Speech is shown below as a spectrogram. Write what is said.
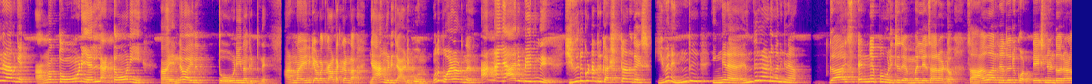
എന്തിനാ ഇറങ്ങി തോ അല്ല ടോണി. ആ എന്റെ വായിൽ തോണി എന്നാ കിട്ടുന്നേ. അണ്ണ എനിക്ക് അവിടെ കടക്കണ്ട. ഞാൻ അങ്ങോട്ട് ചാടി പോകുന്നു ഒന്ന് പോയാ അവിടുന്ന്. അണ്ണ ഞാൻ ബെന്ന്. ഇവനെ കൊണ്ട് എന്തൊരു കഷ്ടമാണ് ഗൈസ് ഇവൻ എന്ത് ഇങ്ങനെ എന്തിനാണ് ഇവൻ ഇങ്ങനെ ഗായ്സ് എന്നെ ഇപ്പോൾ വിളിച്ചത് എം എൽ എ സാറാട്ടോ. സാറ് പറഞ്ഞത് ഒരു കൊട്ടേഷൻ ഉണ്ട്. ഒരാളെ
